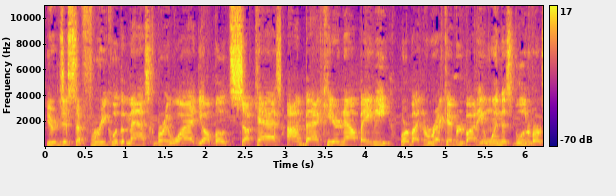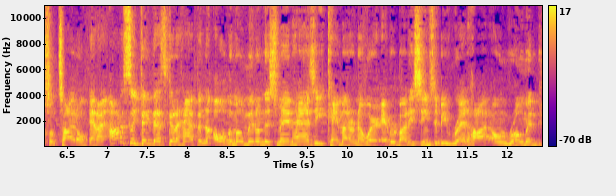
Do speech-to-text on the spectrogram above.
You're just a freak with a mask, Bray Wyatt. Y'all both suck ass. I'm back here now, baby. We're about to wreck everybody and win this Blue Universal title. And I honestly think that's going to happen. All the momentum this man has, he came out of nowhere. Everybody seems to be red hot on Roman.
